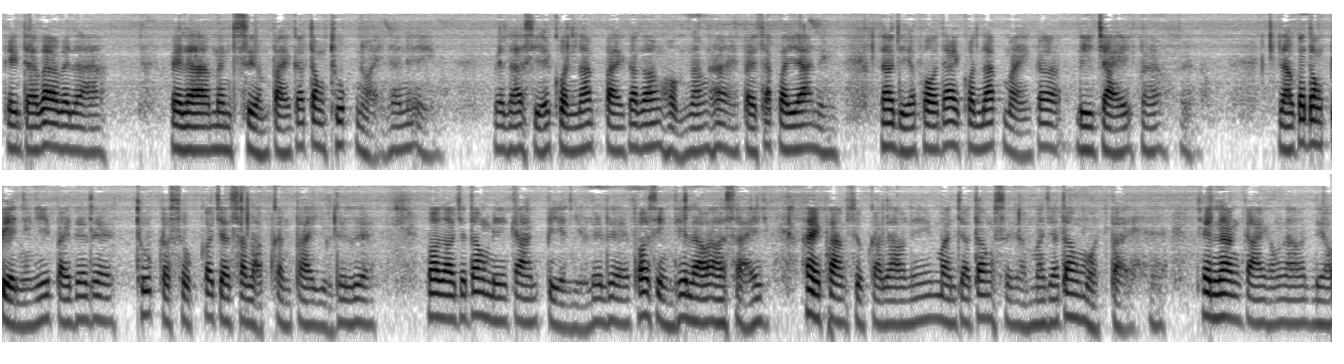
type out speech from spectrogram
เพียงแต่ว่าเวลาเวลามันเสื่อมไปก็ต้องทุกข์หน่อยนั่นเอง เวลาเสียคนรักไปก็ร้องห่มร้องไห้ ไปสักระยะหนึ่ง แล้วเดี๋ยวพอได้คนรักใหม่ก็ดีใจแล้วเราก็ต้องเปลี่ยนอย่างนี้ไปเรื่อยๆ ทุกข์กับสุขก็จะสลับกันไปอยู่เรื่อยๆ เพราะเราจะต้องมีการเปลี่ยนอยู่เรื่อยๆ เพราะสิ่งที่เราอาศัยให้ความสุขกับเรานี้ มันจะต้องเสื่อม มันจะต้องหมดไป เช่นร่างกายของเรา เดี๋ยว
